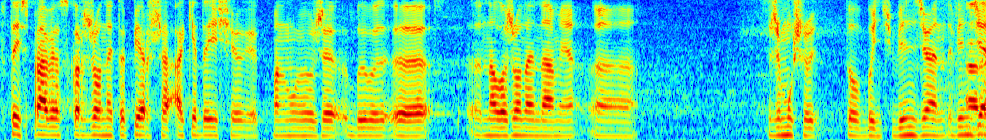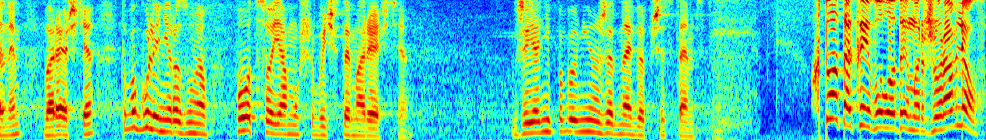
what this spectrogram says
w tej sprawie oskarżony, to pierwsze, a kiedy jeszcze, jak pan mówił, że były e, nałożone na mnie, e, że muszę to być więzień, więziennym w areszcie, to w ogóle nie rozumiem, po co ja muszę być w tym areszcie. Że ja nie popełniłem żadnego przestępstwa. Хто такий Володимир Журавльов?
